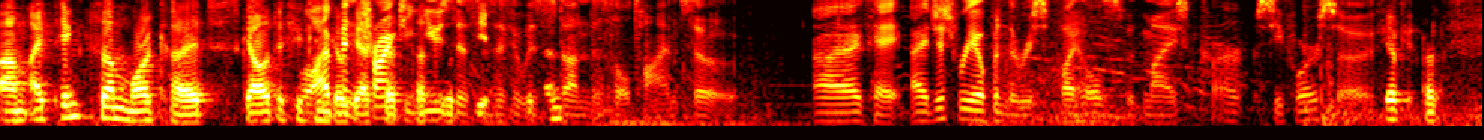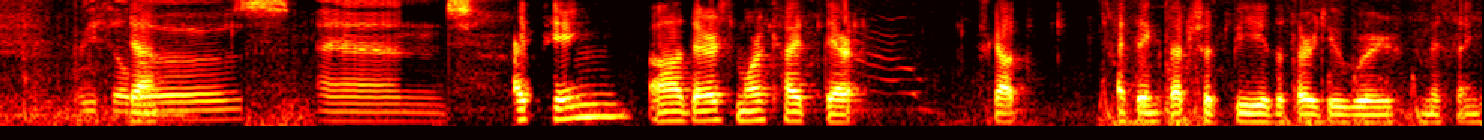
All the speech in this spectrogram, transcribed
Um, I pinged some Morkite. Scout, if you Well, can I've go been trying that, to that use this as if it was stunned this whole time, so. Uh, okay, I just reopened the resupply holes with my car C4, so if you could that's, refill yeah. those and I ping. Uh, there's Morkite there. Scout. I think that should be the third you were missing.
